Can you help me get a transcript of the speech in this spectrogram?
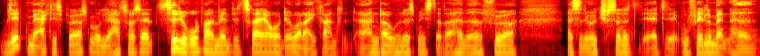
lidt mærkeligt spørgsmål. Jeg har trods alt siddet i Europaparlamentet i tre år, det var der ikke andre, andre udenrigsminister, der havde været før. Altså, det var ikke sådan, at, at Uffe Ellemann havde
